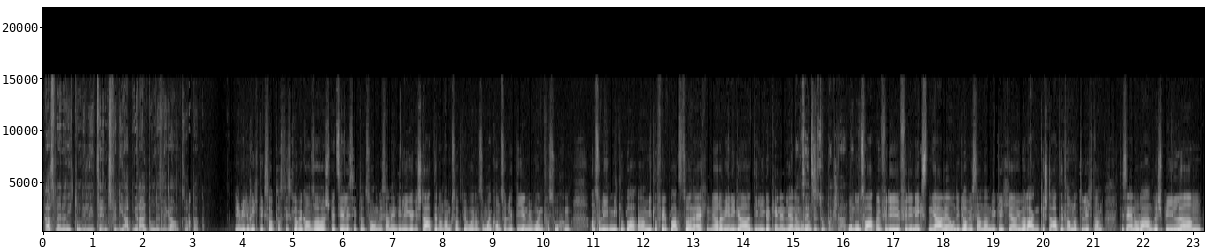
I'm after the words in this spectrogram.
dass man ja nicht um die Lizenz für die Admiral Bundesliga angesucht hat? Ja, wie du richtig gesagt hast, ist, glaube ich, ganz eine spezielle Situation. Wir sind in die Liga gestartet und haben gesagt, wir wollen uns einmal konsolidieren. Wir wollen versuchen, einen soliden Mittelpla äh, Mittelfeldplatz zu erreichen, mehr oder weniger die Liga kennenlernen und, uns, ja und uns warten für die, für die nächsten Jahre. Und ich glaube, wir sind dann wirklich äh, überragend gestartet, haben natürlich dann das ein oder andere Spiel ähm,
